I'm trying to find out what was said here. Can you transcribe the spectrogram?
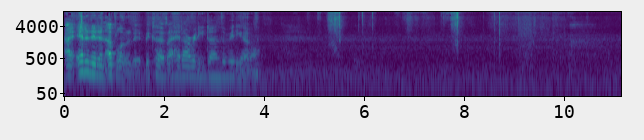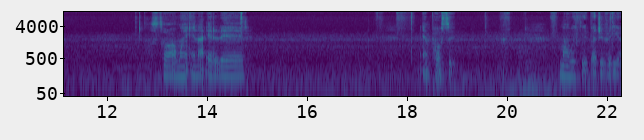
I edited and uploaded it because I had already done the video. So I went and I edited and posted my weekly budget video.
